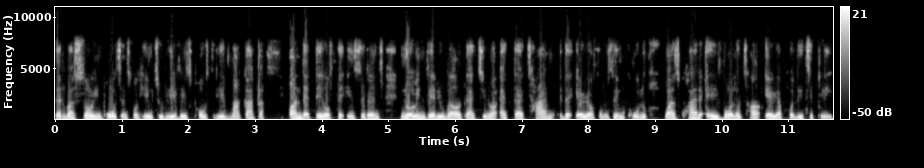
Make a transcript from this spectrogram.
that was so important for him to leave his post, leave Magaqa on that day of the incident, knowing very well that, you know, at that time, the area of Umzimkulu was quite a volatile area politically,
